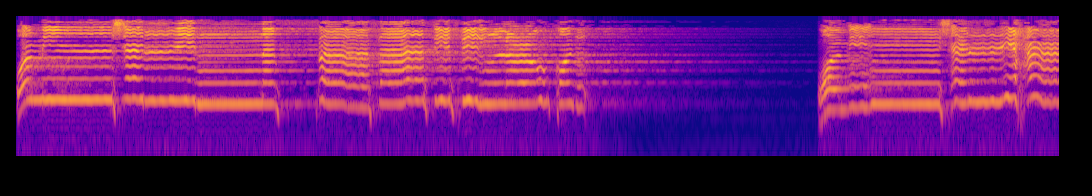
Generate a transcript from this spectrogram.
ومن شر النفاثات في العقد. حاسد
